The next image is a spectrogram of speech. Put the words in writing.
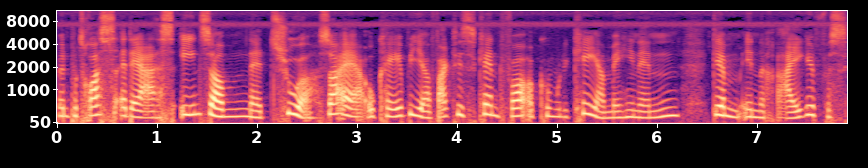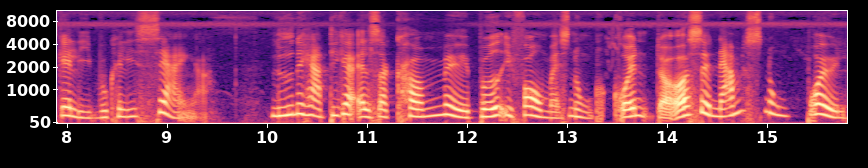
Men på trods af deres ensomme natur, så er okabier faktisk kendt for at kommunikere med hinanden gennem en række forskellige vokaliseringer. Lydene her, de kan altså komme øh, både i form af sådan nogle grønt og også nærmest nogle brøl.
